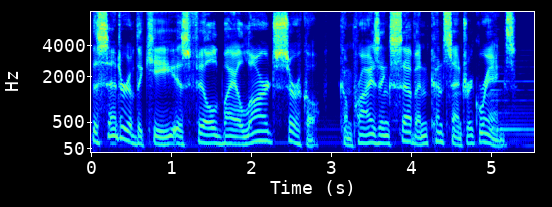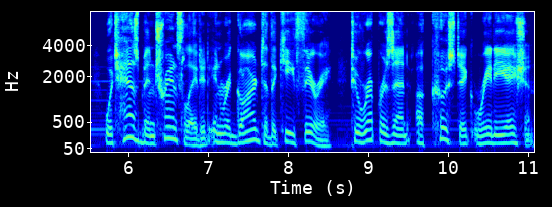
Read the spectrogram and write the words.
The center of the key is filled by a large circle comprising seven concentric rings, which has been translated in regard to the key theory to represent acoustic radiation.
